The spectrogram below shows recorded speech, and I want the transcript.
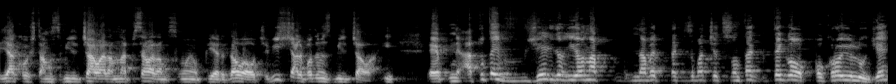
jakoś tam zmilczała, tam napisała tam swoją pierdołę oczywiście, ale potem zmilczała. I, a tutaj wzięli no i ona nawet tak, zobaczcie, to są tak, tego pokroju ludzie,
